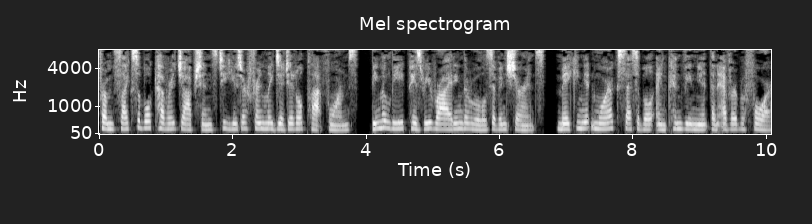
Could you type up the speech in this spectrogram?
From flexible coverage options to user friendly digital platforms, Bima Leap is rewriting the rules of insurance, making it more accessible and convenient than ever before.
